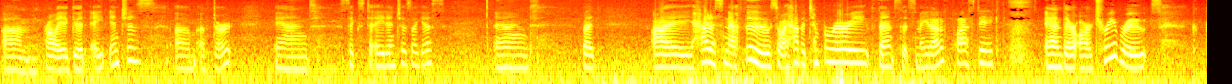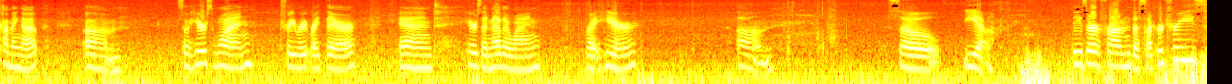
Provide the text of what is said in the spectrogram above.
um, probably a good eight inches um, of dirt and six to eight inches, I guess. And, but I had a snafu, so I have a temporary fence that's made out of plastic and there are tree roots coming up. Um, so here's one tree root right there, and here's another one right here. Um, so yeah, these are from the sucker trees.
